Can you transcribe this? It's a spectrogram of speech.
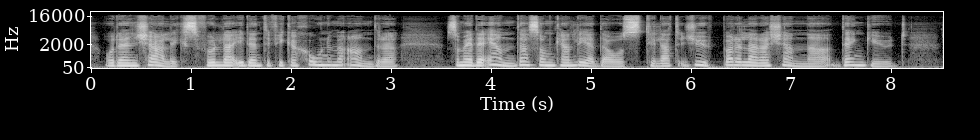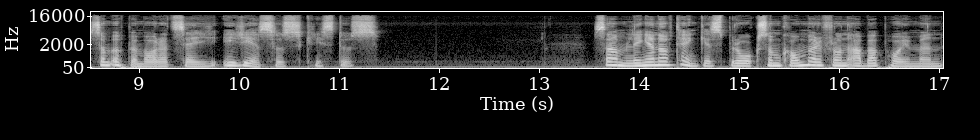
och den kärleksfulla identifikationen med andra som är det enda som kan leda oss till att djupare lära känna den Gud som uppenbarat sig i Jesus Kristus. Samlingen av tänkespråk som kommer från Abba Poimen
